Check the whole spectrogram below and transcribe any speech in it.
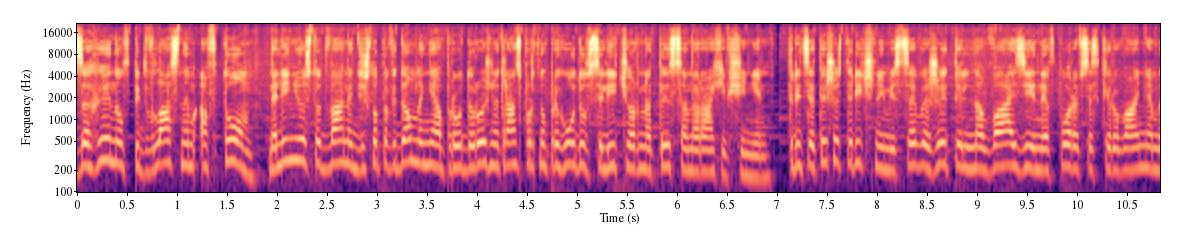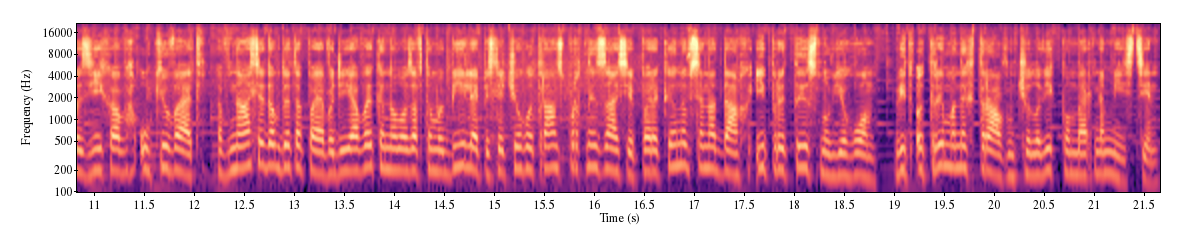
Загинув під власним авто. На лінію 102 надійшло повідомлення про дорожньо-транспортну пригоду в селі Чорна Тиса на Рахівщині. 36-річний місцевий житель на вазі не впорався з керуванням і з'їхав у кювет. Внаслідок ДТП водія викинуло з автомобіля, після чого транспортний засіб перекинувся на дах і притиснув його. Від отриманих травм чоловік помер на місці.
